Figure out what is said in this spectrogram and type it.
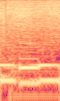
Hey.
